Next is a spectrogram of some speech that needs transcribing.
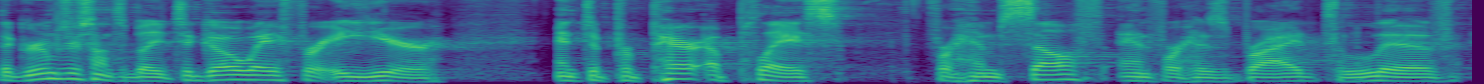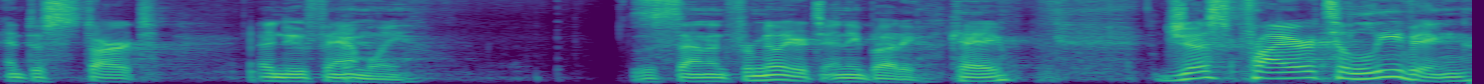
the groom's responsibility, to go away for a year and to prepare a place for himself and for his bride to live and to start a new family. Does this sound familiar to anybody? Okay. Just prior to leaving,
